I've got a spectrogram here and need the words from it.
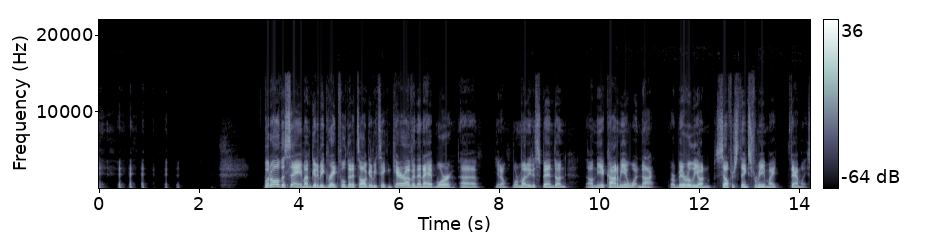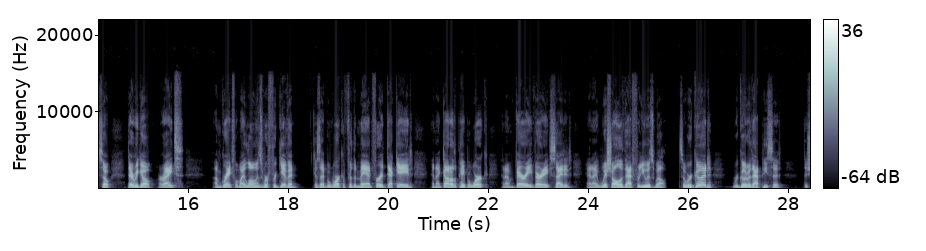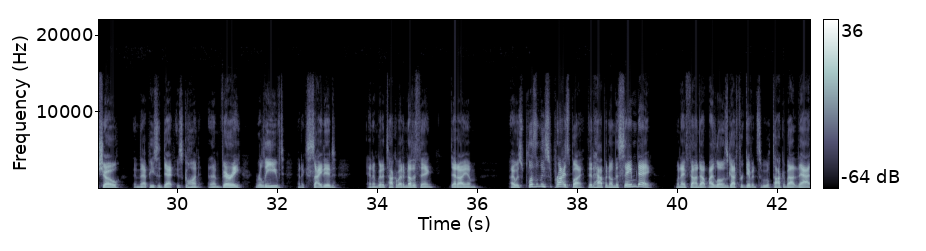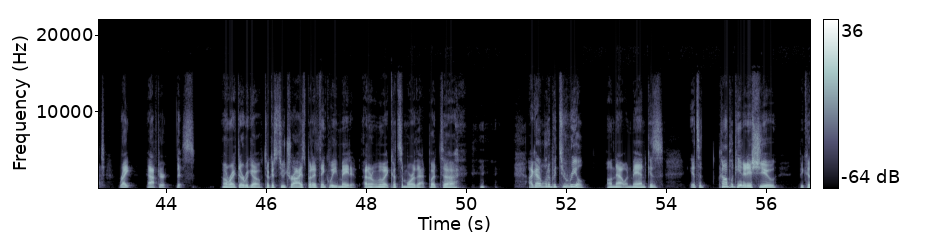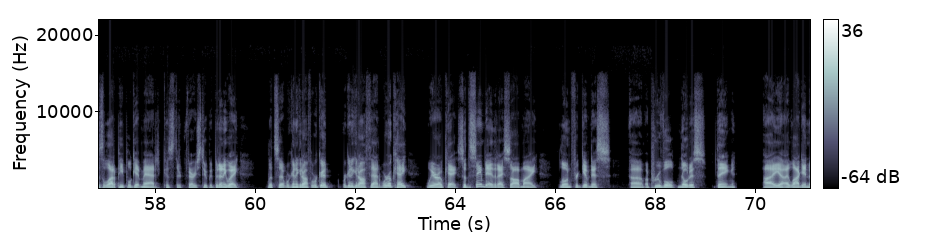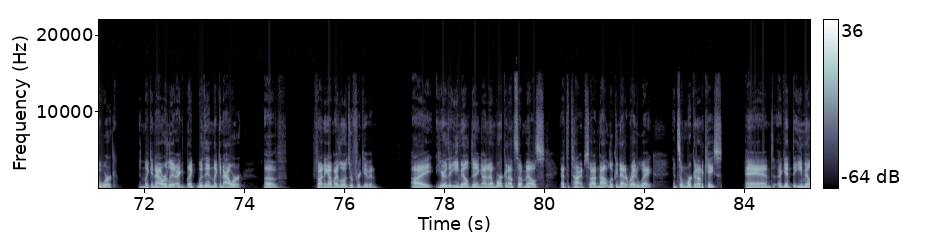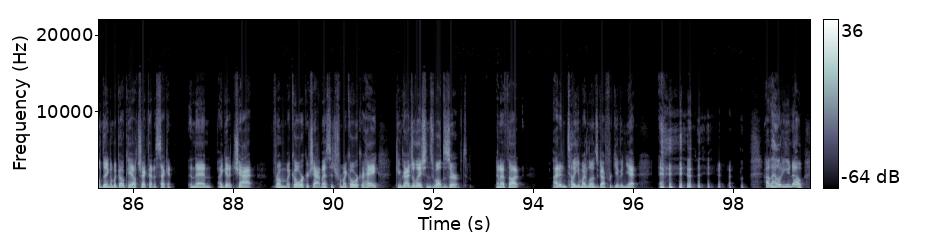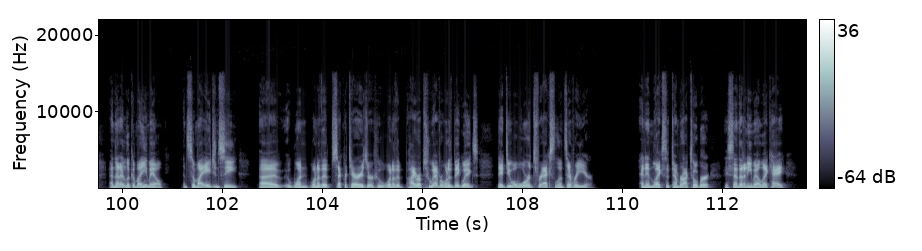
but all the same, I'm going to be grateful that it's all going to be taken care of, and then I have more, uh, you know, more money to spend on on the economy and whatnot, or really on selfish things for me and my family. So there we go. All right, I'm grateful. My loans were forgiven because I've been working for the man for a decade, and I got all the paperwork, and I'm very, very excited, and I wish all of that for you as well. So we're good. We're good with that piece of the show, and that piece of debt is gone, and I'm very relieved and excited. And I'm going to talk about another thing that I am I was pleasantly surprised by that happened on the same day when I found out my loans got forgiven. So we will talk about that right after this. All right, there we go. Took us two tries, but I think we made it. I don't know, we might cut some more of that, but uh, I got a little bit too real on that one, man, because it's a complicated issue because a lot of people get mad because they're very stupid. But anyway, let's uh, we're gonna get off. We're good. We're gonna get off that. We're okay. We're okay. So the same day that I saw my loan forgiveness uh, approval notice thing, I uh, I log into work, and like an hour later, I, like within like an hour of finding out my loans were forgiven, I hear the email ding, and I'm working on something else at the time, so I'm not looking at it right away. And so I'm working on a case, and I get the email ding. I'm like, okay, I'll check that in a second. And then I get a chat from my coworker, chat message from my coworker, hey, congratulations, well deserved. And I thought, I didn't tell you my loans got forgiven yet. How the hell do you know? And then I look at my email, and so my agency, uh, one one of the secretaries or who one of the higher ups, whoever, one of the bigwigs, they do awards for excellence every year. And in like September, October, they send out an email like, "Hey,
